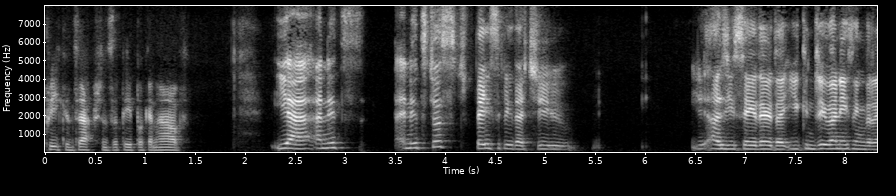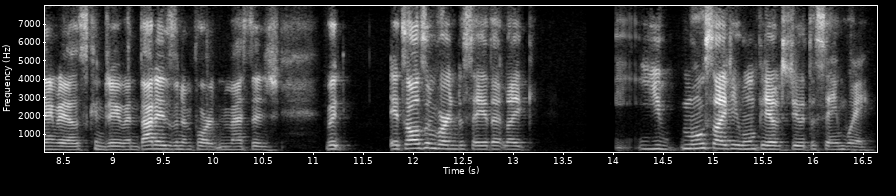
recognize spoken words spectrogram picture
preconceptions that people can have. Yeah, and it's and it's just basically that you as you say there that you can do anything that anybody else can do and that is an important message but it's also important to say that like you most likely won't be able to do it the same way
